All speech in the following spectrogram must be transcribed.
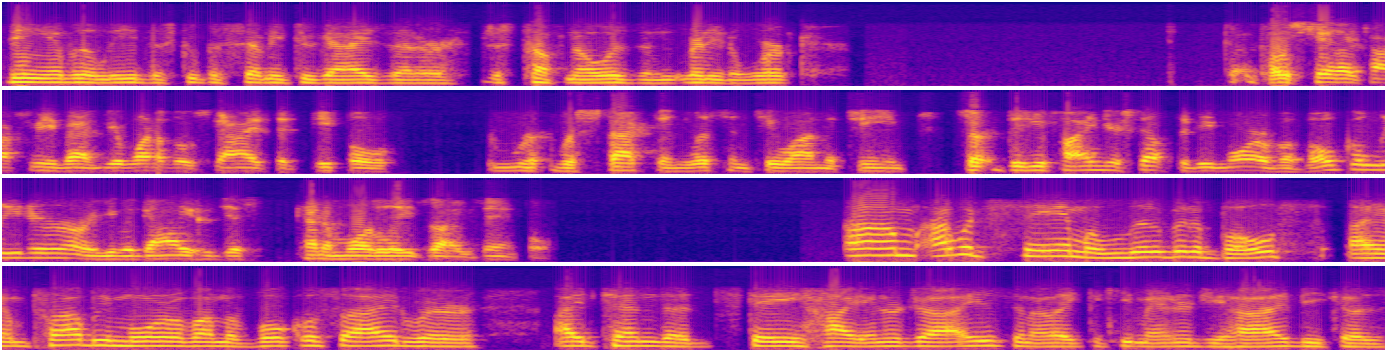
being able to lead this group of 72 guys that are just tough nosed and ready to work. Coach Taylor talks to me about you're one of those guys that people respect and listen to on the team. So, do you find yourself to be more of a vocal leader, or are you a guy who just kind of more leads by example? Um, I would say I'm a little bit of both. I am probably more of on the vocal side where I tend to stay high energized and I like to keep my energy high because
